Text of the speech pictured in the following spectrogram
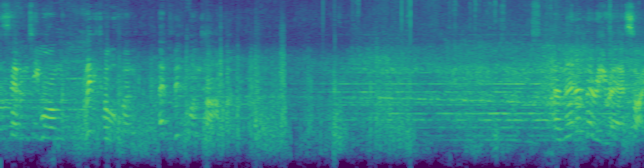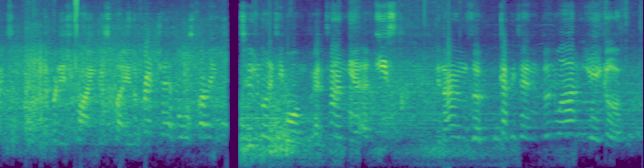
Luftwaffengeschwader 71 Richthofen at Wittmundhafen. And then a very rare sight, the British flying display, the French Air Force running 291 Bretagne at East in the hands of Capitaine Benoit Jägel.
